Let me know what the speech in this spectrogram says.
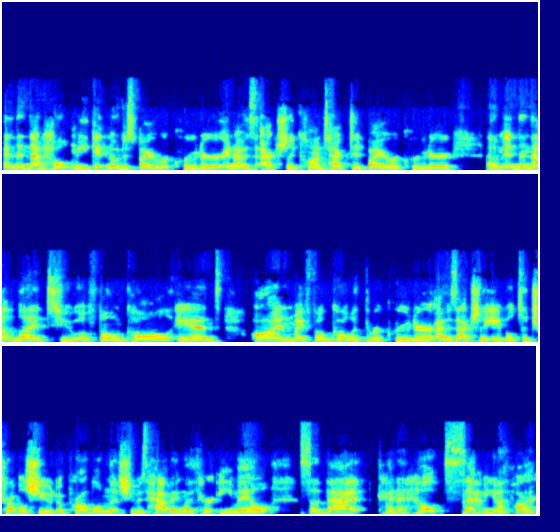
And then that helped me get noticed by a recruiter. And I was actually contacted by a recruiter. Um, and then that led to a phone call. And on my phone call with the recruiter, I was actually able to troubleshoot a problem that she was having with her email. So that kind of helped set me apart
